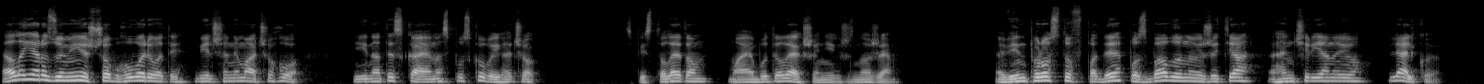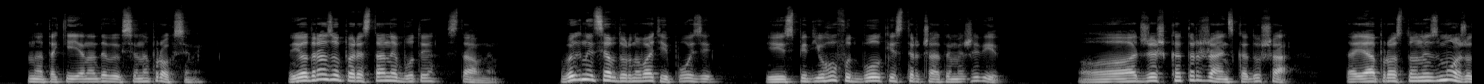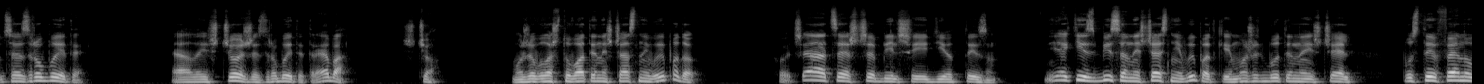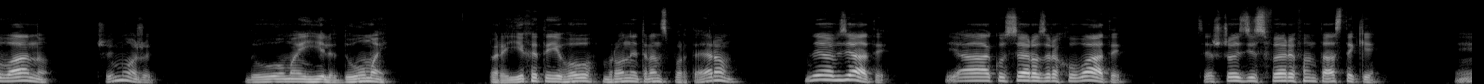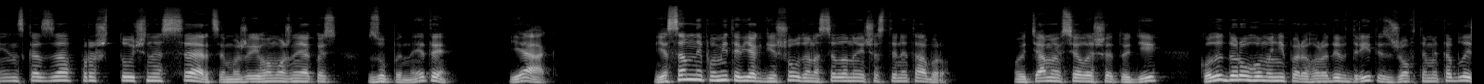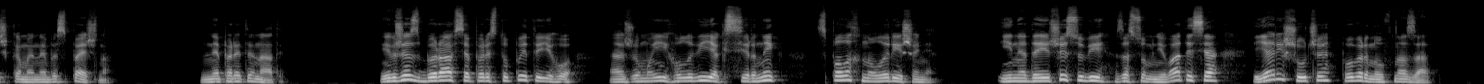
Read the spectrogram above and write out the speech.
Але я розумію, що обговорювати більше нема чого, і натискаю на спусковий гачок. З пістолетом має бути легше, ніж з ножем. Він просто впаде позбавленою життя ганчір'яною лялькою. На такі я надивився на Проксимі. І одразу перестане бути ставним. Вигнеться в дурнуватій позі, і з-під його футболки стирчатиме живіт. Отже ж каторжанська душа, та я просто не зможу це зробити. Але що ж зробити треба? Що? Може влаштувати нещасний випадок? Хоча це ще більший ідіотизм. Які з біса нещасні випадки можуть бути на іщель? Пусти фен у ванну. Чи можуть? Думай, Гілю, думай. Переїхати його бронетранспортером? Де взяти? Як усе розрахувати? Це щось зі сфери фантастики. Він сказав про штучне серце. Може, його можна якось зупинити? Як? Я сам не помітив, як дійшов до населеної частини табору. Отямився лише тоді, коли дорогу мені перегородив дріт із жовтими табличками небезпечно. Не перетинати. і вже збирався переступити його, аж у моїй голові, як сірник, спалахнуло рішення. І, не даючи собі засумніватися, я рішуче повернув назад.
